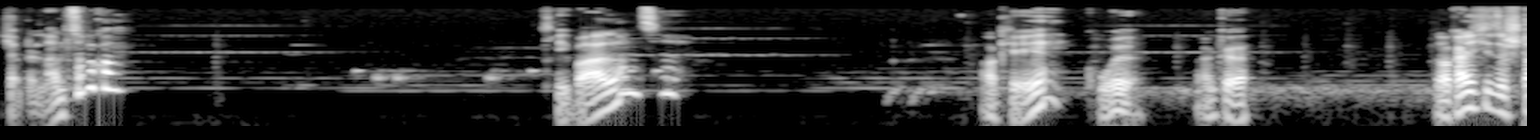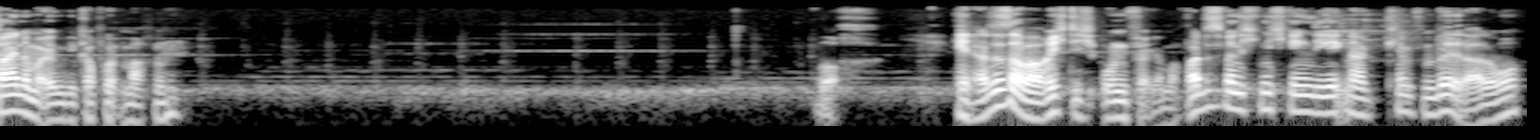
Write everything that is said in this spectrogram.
Ich habe eine Lanze bekommen. Triballanze. Okay, cool. Danke. So kann ich diese Steine mal irgendwie kaputt machen. Doch. Hey, das ist aber richtig unfair gemacht. Was ist, wenn ich nicht gegen die Gegner kämpfen will? Hallo?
